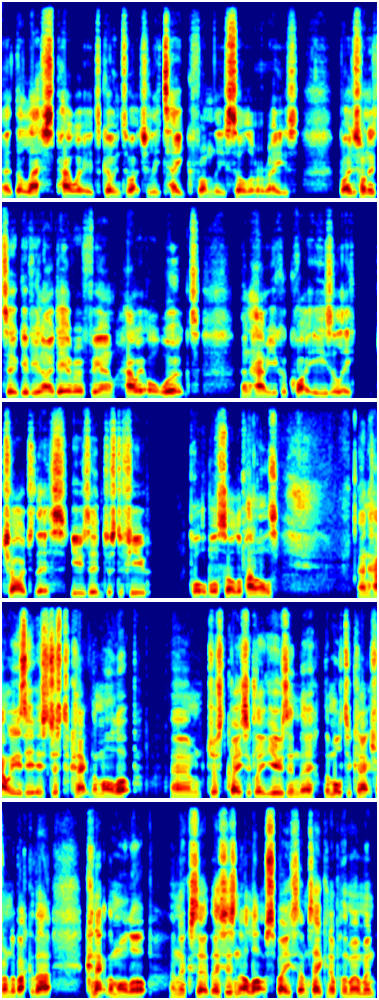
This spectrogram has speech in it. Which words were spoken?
uh, the less power it's going to actually take from these solar arrays. but I just wanted to give you an idea of you know how it all worked and how you could quite easily charge this using just a few portable solar panels and how easy it is just to connect them all up um, just basically using the the multi-connector on the back of that. Connect them all up and like I said this isn't a lot of space I'm taking up at the moment.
